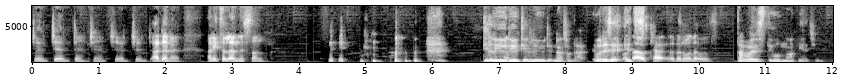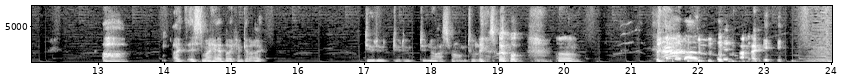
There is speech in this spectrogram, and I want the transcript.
Dun, dun, dun, dun, dun, dun. I don't know. I need to learn this song. Diloo diloo. No, it's not that. What is it? That It's was I don't know what that was. that was the old Nokia tune. Ah, it's in my head, but I can't get it out. Do do do do do. No, that's wrong. Totally as well. Um, bye.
